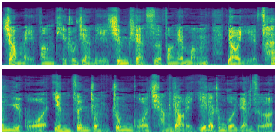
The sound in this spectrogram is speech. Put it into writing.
向美方提出建立芯片四方联盟，要以参与国应尊重中国强调的一个中国原则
